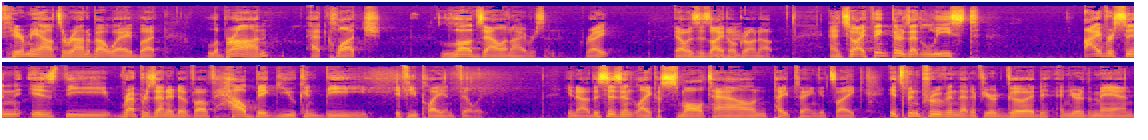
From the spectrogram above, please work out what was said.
hear me out, it's a roundabout way, but LeBron at Clutch loves Allen Iverson, right? That was his idol growing up. And so I think there's at least Iverson is the representative of how big you can be if you play in Philly. You know, this isn't like a small town type thing. It's like it's been proven that if you're good and you're the man,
